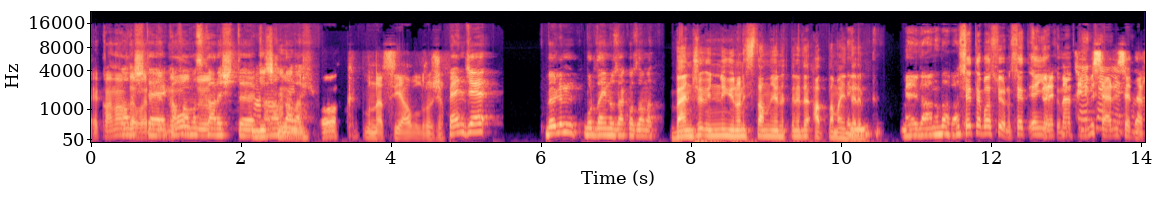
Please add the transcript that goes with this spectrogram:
E, kanal Al da var. işte E, ne kafamız oldu? karıştı. Kanal da var. Bunlar siyah bulur hocam. Bence bölüm burada en uzak o zaman. Bence ünlü Yunanistanlı yönetmeni de atlamayın derim. Mevlana da var. Sete basıyorum. Set en yakını. Yönetmen filmi servis eder.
